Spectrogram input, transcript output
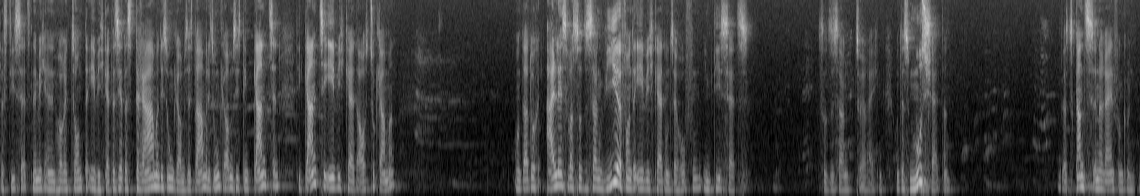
das Diesseits, nämlich einen Horizont der Ewigkeit. Das ist ja das Drama des Unglaubens. Das Drama des Unglaubens ist, den ganzen, die ganze Ewigkeit auszuklammern und dadurch alles, was sozusagen wir von der Ewigkeit uns erhoffen, im Diesseits sozusagen zu erreichen. Und das muss scheitern. Das ist ganz eine Reihe von Gründen.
